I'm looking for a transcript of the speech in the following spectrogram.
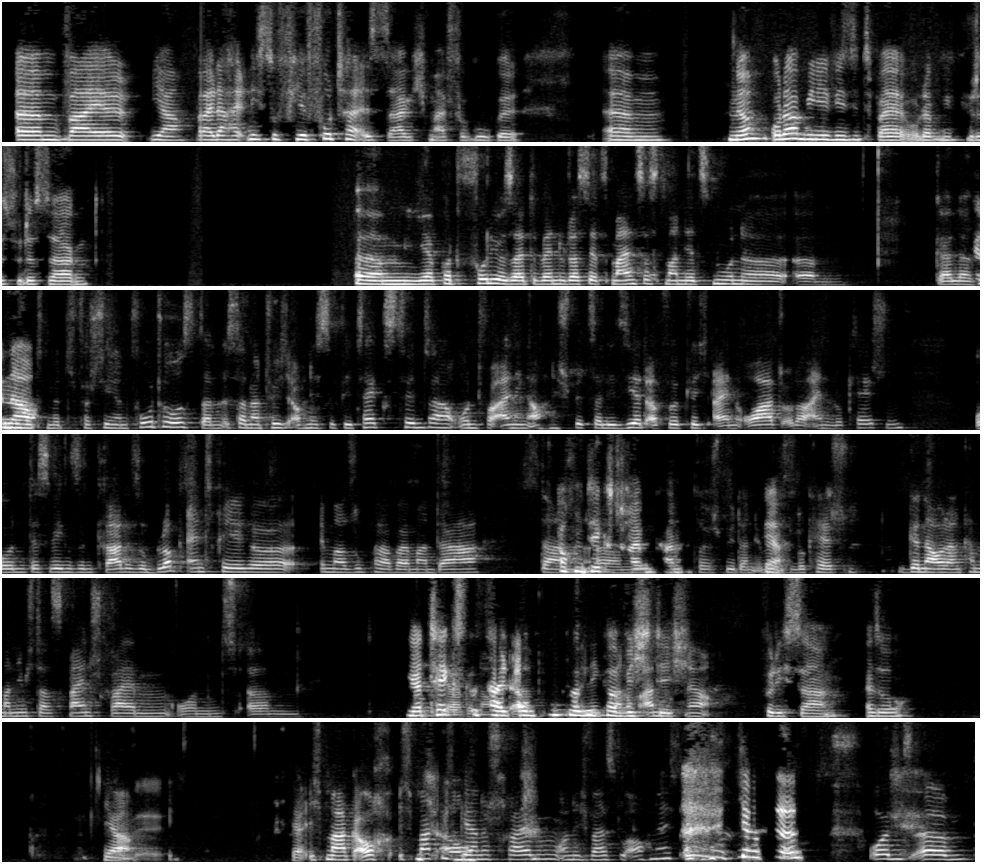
ähm, weil ja, weil da halt nicht so viel Futter ist, sage ich mal, für Google. Ähm, Ne? Oder? Wie, wie sieht's bei, oder wie würdest du das sagen? Ähm, ja, Portfolio-Seite, wenn du das jetzt meinst, dass man jetzt nur eine ähm, Galerie genau. hat mit verschiedenen Fotos, dann ist da natürlich auch nicht so viel Text hinter und vor allen Dingen auch nicht spezialisiert auf wirklich einen Ort oder eine Location. Und deswegen sind gerade so Blog-Einträge immer super, weil man da dann auch einen Text ähm, schreiben kann. Zum Beispiel dann über ja. die Location. Genau, dann kann man nämlich das reinschreiben und ähm, ja, Text ja, genau. ist halt auch super, super wichtig. An, ja würde ich sagen. Also ja. Ja, ich mag auch, ich mag ich nicht auch. gerne schreiben und ich weiß du auch nicht. ja. Und ähm,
